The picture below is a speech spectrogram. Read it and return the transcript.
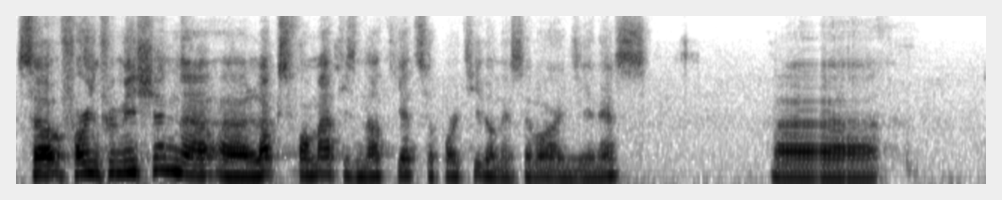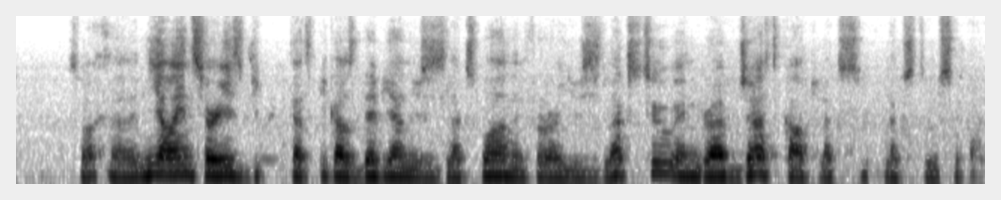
So for information, uh, uh, LUKS format is not yet supported on SMR and ZNS. Uh, so uh, Neil answer is be that's because Debian uses LUKS 1 and Fedora uses LUKS 2 and Grub just got LUKS, LUKS2 support.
